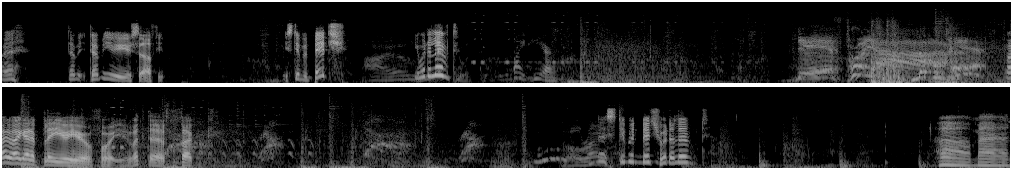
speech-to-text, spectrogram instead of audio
Eh, W, W yourself, you, you stupid bitch! You would have lived! Fight here. Why do I gotta play your hero for you? What the fuck? right. This stupid bitch would have lived. Oh man.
